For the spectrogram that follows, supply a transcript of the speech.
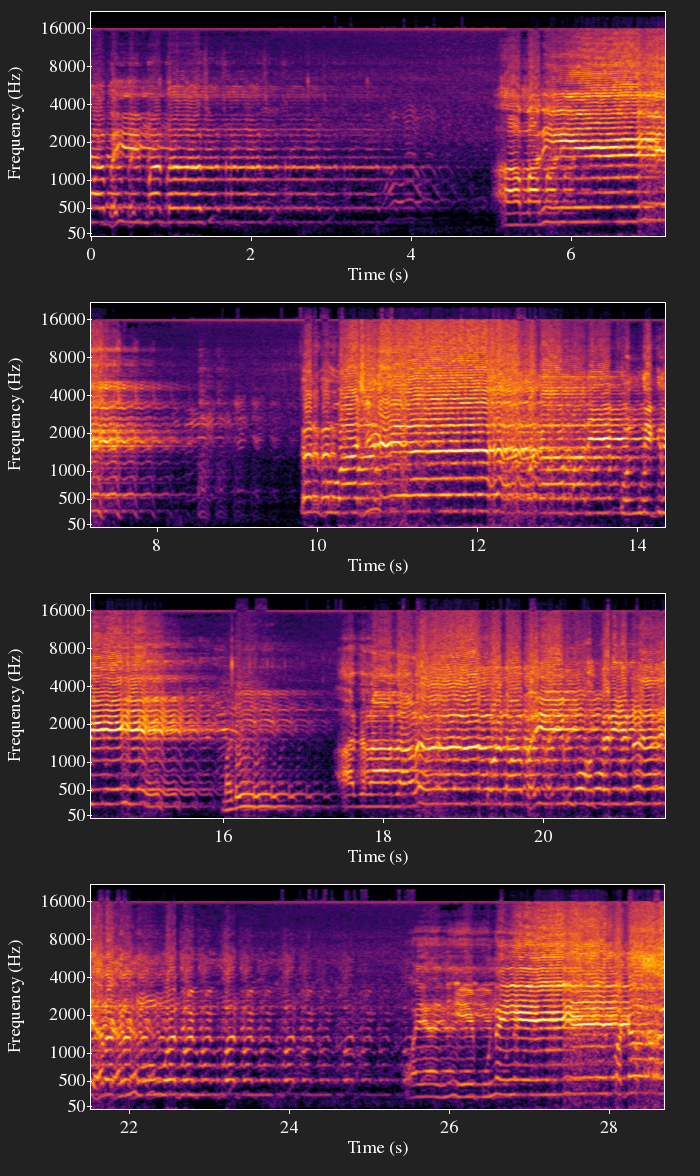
ગોડા ભાઈ માતા આ મારી કરગુવા છે. પગા મારી દીકરી મળી આજના દાળ ગોડા ભાઈ મોહ કરીને ઓયાની પુનઈ પગા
